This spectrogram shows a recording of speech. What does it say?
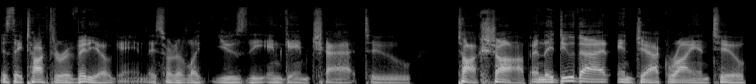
is they talk through a video game. They sort of like use the in-game chat to talk shop and they do that in jack ryan too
